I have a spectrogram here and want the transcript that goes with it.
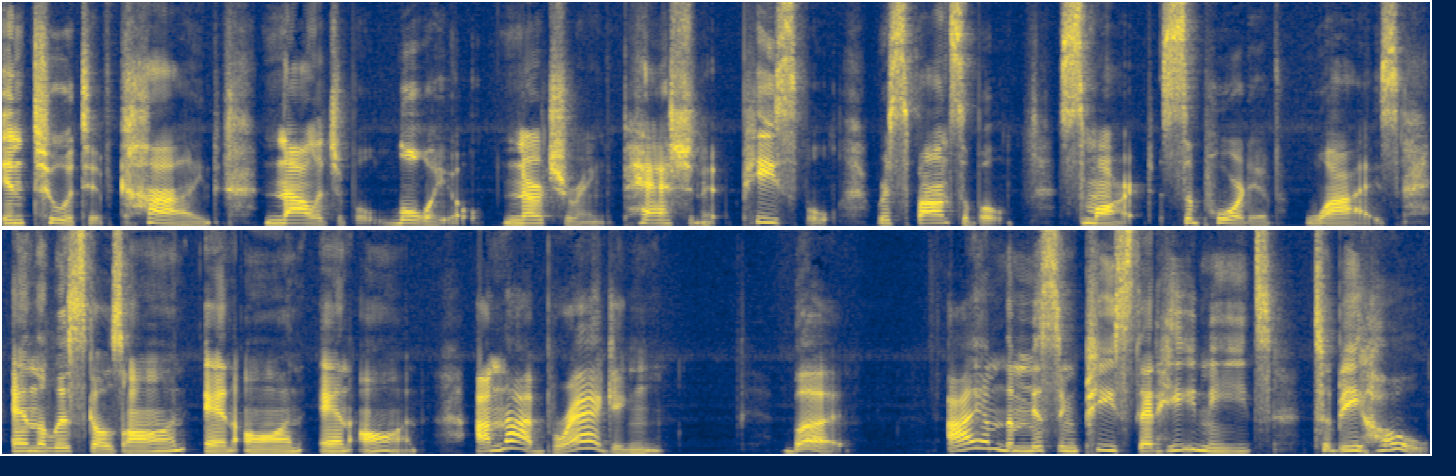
intuitive, kind, knowledgeable, loyal, nurturing, passionate, peaceful, responsible, smart, supportive, wise, and the list goes on and on and on. I'm not bragging, but I am the missing piece that he needs to be whole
